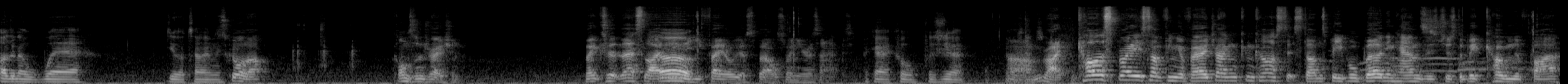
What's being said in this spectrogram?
I don't know where your time is. Scroll up. Concentration. Makes it less likely Oh. that you fail your spells when you're attacked. Okay, cool. For sure. Um, right. Colour spray is something your fairy dragon can cast. It stuns people. Burning hands is just a big cone of fire.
